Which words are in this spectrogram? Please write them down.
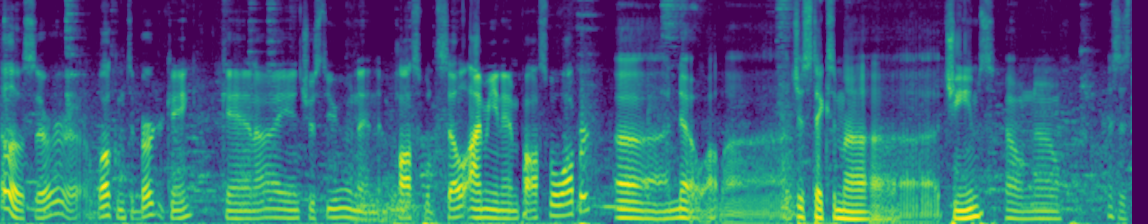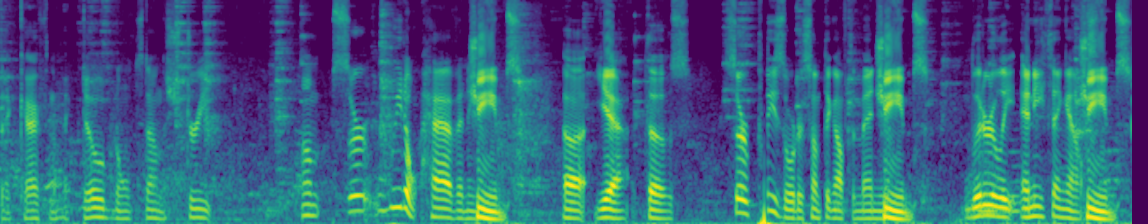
Hello, sir. Uh, welcome to Burger King. Can I interest you in an impossible to sell? I mean, impossible Whopper? Uh, no, I'll, uh, just take some, uh, Cheems. Oh no, this is that guy from the McDonald's down the street. Um, sir, we don't have any. Cheems. Uh, yeah, those. Sir, please order something off the menu. Cheems. Literally anything else. Cheems.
